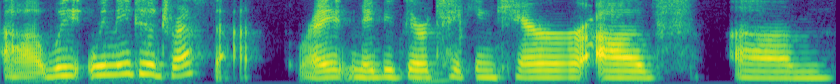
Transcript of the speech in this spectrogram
uh, we, we need to address that right? Maybe they're taking care of um,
